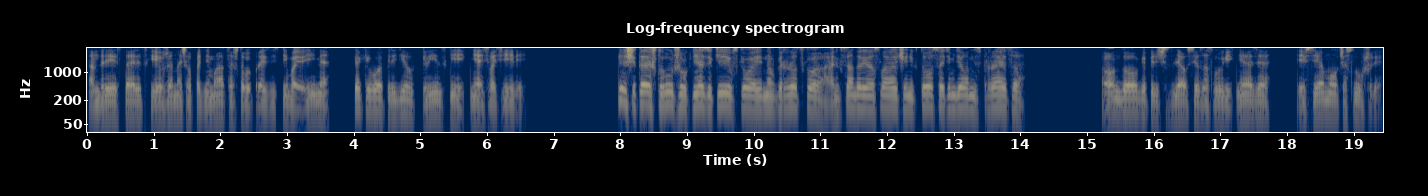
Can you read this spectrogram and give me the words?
Андрей Старицкий уже начал подниматься, чтобы произнести мое имя, как его опередил Клинский князь Василий. «Я считаю, что лучшего князя Киевского и Новгородского Александра Ярославовича никто с этим делом не справится». Он долго перечислял все заслуги князя, и все молча слушали.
